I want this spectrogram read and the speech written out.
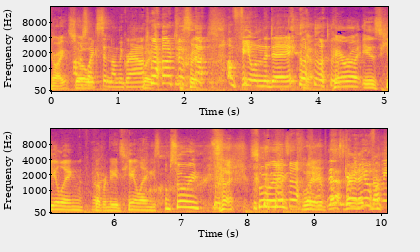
All right, so I'm just like sitting on the ground. Right. I'm just Right. not, I'm feeling the day. yeah, Para is healing. Whoever needs healing, he's, I'm sorry. sorry. Flame. This is gonna be new for me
